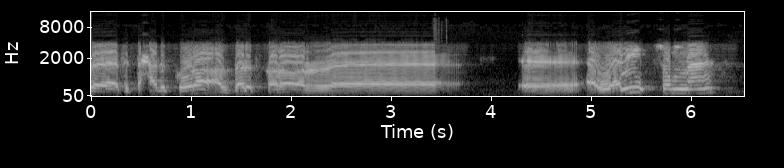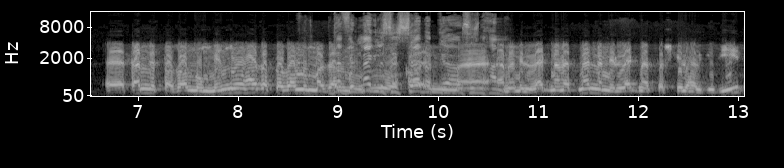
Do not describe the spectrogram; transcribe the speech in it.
آه، في اتحاد الكرة أصدرت قرار آه، آه، أولي ثم آه، تم التظلم منه وهذا التظلم ما زال في المجلس السابق يا آه، محمد. أمام اللجنة نتمنى أن اللجنة تشكيلها الجديد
